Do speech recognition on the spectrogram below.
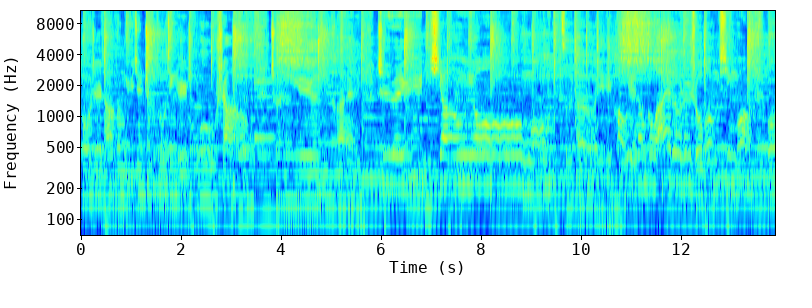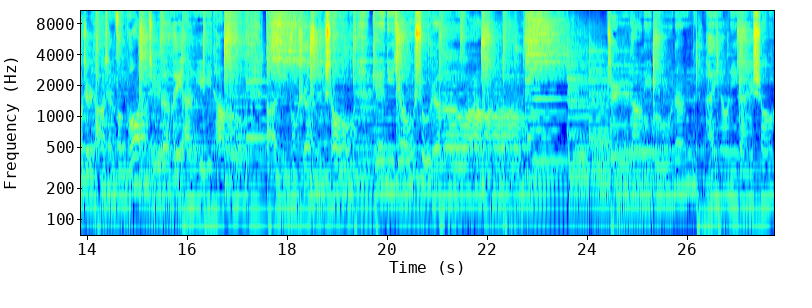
不知他风雨兼程途经日暮上，穿越人海，只为与你相拥。此刻已皓月当。空，爱的人手捧星光，我只踏乘风破浪去了黑暗一趟，感同身受，给你救赎热望。知道你不能，还要你感受，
